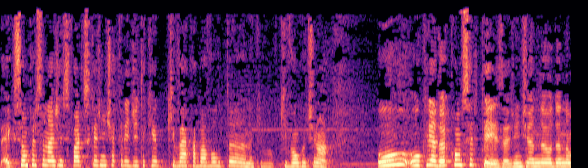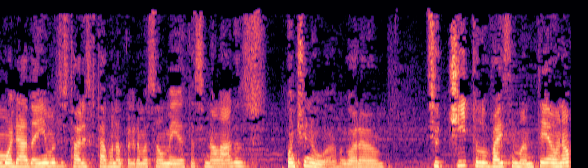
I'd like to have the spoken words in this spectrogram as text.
é que são personagens fortes que a gente acredita que, que vai acabar voltando, que, que vão continuar. O, o criador, com certeza. A gente andou dando uma olhada aí, umas histórias que estavam na programação meio que assinaladas. Continua. Agora, se o título vai se manter ou não.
